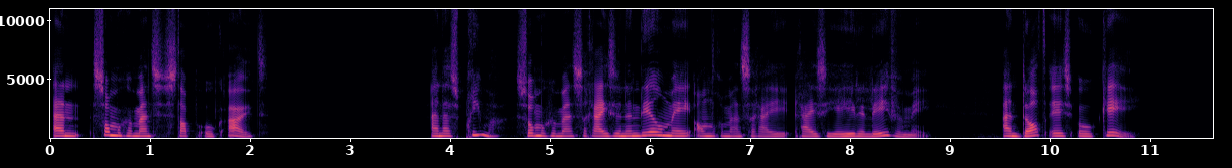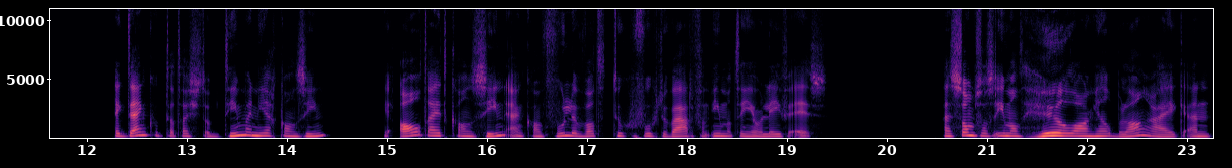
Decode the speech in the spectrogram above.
En sommige mensen stappen ook uit. En dat is prima. Sommige mensen reizen een deel mee, andere mensen reizen je hele leven mee. En dat is oké. Ik denk ook dat als je het op die manier kan zien, je altijd kan zien en kan voelen wat de toegevoegde waarde van iemand in jouw leven is. En soms was iemand heel lang heel belangrijk en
